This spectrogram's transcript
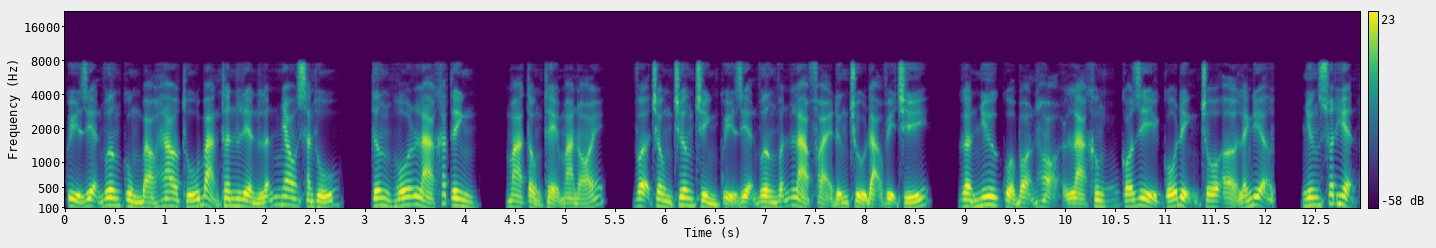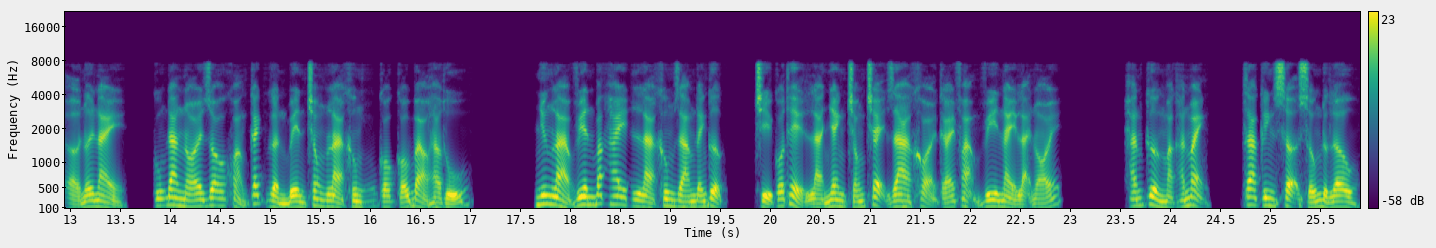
Quỷ diện vương cùng bào hao thú bản thân liền lẫn nhau săn thú, tương hỗ là khắc tinh, mà tổng thể mà nói, vợ chồng chương trình quỷ diện vương vẫn là phải đứng chủ đạo vị trí, gần như của bọn họ là không có gì cố định chỗ ở lãnh địa, nhưng xuất hiện ở nơi này, cũng đang nói do khoảng cách gần bên trong là không có có bảo hao thú. Nhưng là viên bắc hay là không dám đánh cược, chỉ có thể là nhanh chóng chạy ra khỏi cái phạm vi này lại nói. Hắn cường mặc hắn mạnh, ta kinh sợ sống được lâu.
